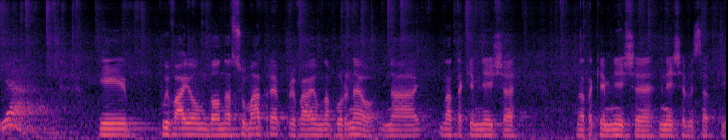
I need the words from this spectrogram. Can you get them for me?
Yeah. I pływają do, na Sumatrę, pływają na Borneo i na, na takie mniejsze na takie mniejsze, mniejsze wysepki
